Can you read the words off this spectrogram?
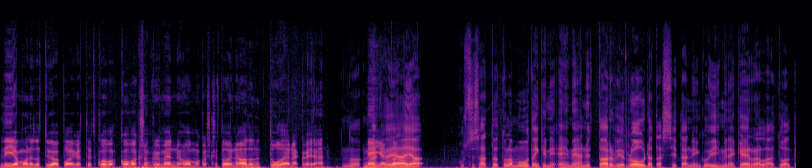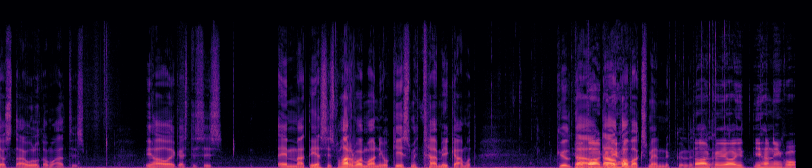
liian monelta työpaikat, että kova, kovaksi on kyllä mennyt homma, koska se toinen aalto nyt tulee näköjään. No Meidän näköjään ja kun se saattaa tulla muutenkin, niin ei meidän nyt tarvii roudata sitä niin kuin ihminen kerrallaan tuolta jostain ulkomailta. Siis ihan oikeasti siis en mä tiedä, siis harvoin mua niin kismittää mikään, mutta Kyllä Joo, tää, tää on, on tää on ihan- kovaksi mennyt kyllä nyt. Tää on kyllä jo i- ihan niinku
